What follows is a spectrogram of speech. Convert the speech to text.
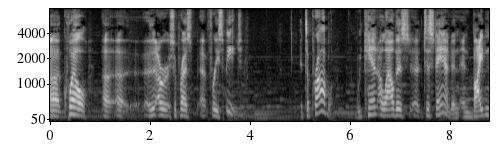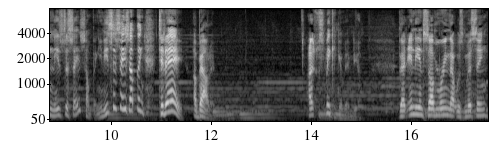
uh, quell uh, uh, or suppress uh, free speech. It's a problem. We can't allow this uh, to stand, and, and Biden needs to say something. He needs to say something today about it. Speaking of India, that Indian submarine that was missing,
